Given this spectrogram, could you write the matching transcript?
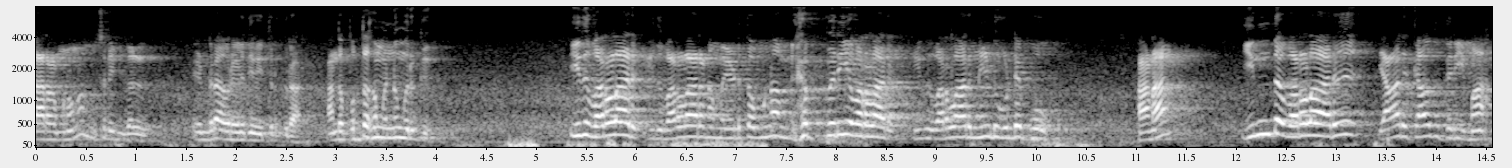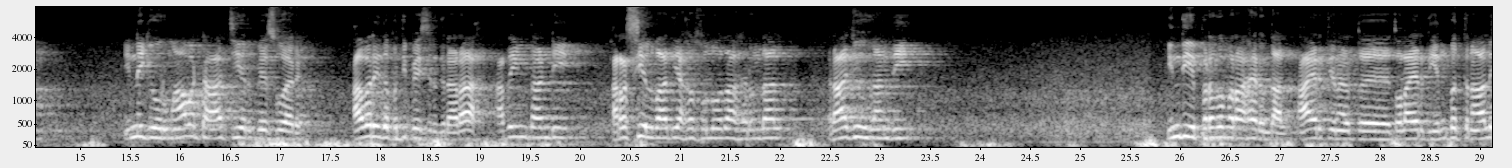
காரணம்னா முஸ்லீம்கள் என்று அவர் எழுதி வைத்திருக்கிறார். அந்த புத்தகம் இன்னும் இருக்குது இது வரலாறு. இது வரலாறு நம்ம எடுத்தோம்னா மிகப்பெரிய வரலாறு. இது வரலாறு நீண்டு கொண்டே போகும். ஆனால் இந்த வரலாறு யாருக்காவது தெரியுமா? இன்றைக்கி ஒரு மாவட்ட ஆட்சியர் பேசுவார். அவர் இதை பற்றி பேசியிருக்கிறாரா? அதையும் தாண்டி அரசியல்வாதியாக சொல்வதாக இருந்தால் ராஜீவ் காந்தி இந்திய பிரதமராக இருந்தால் ஆயிரத்தி தொள்ளாயிரத்தி எண்பத்தி நாலு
